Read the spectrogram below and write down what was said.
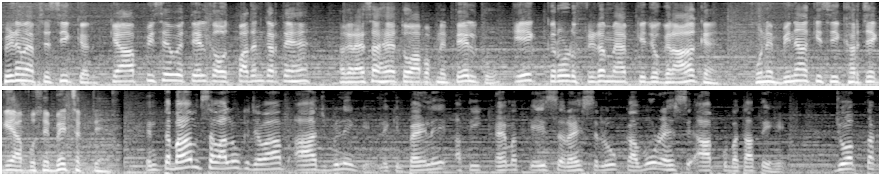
फ्रीडम ऐप से सीखकर क्या आप पिसे हुए तेल का उत्पादन करते हैं? अगर ऐसा है तो आप अपने तेल को एक करोड़ फ्रीडम ऐप के जो ग्राहक हैं उन्हें बिना किसी खर्चे के आप उसे बेच सकते हैं। इन तमाम सवालों के जवाब आज मिलेंगे लेकिन पहले अतीक अहमद के इस रहस्य लोक का वो रहस्य आपको बताते हैं जो अब तक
